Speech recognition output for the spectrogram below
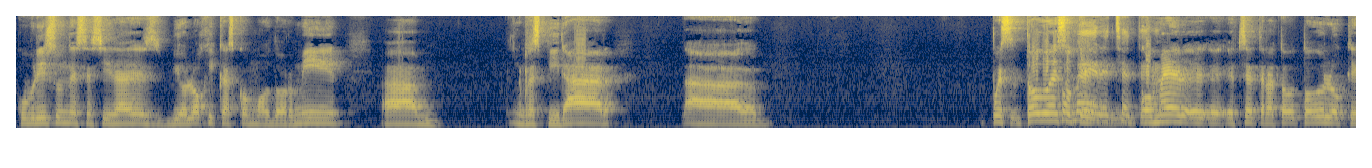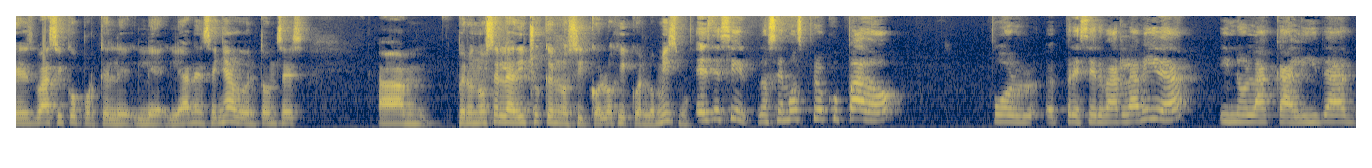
cubrir sus necesidades biológicas como dormir, respirar, pues todo eso comer, que etcétera. comer, eh, eh, etcétera, todo, todo lo que es básico porque le, le- le han enseñado. Entonces, pero no se le ha dicho que en lo psicológico es lo mismo. Es decir, nos hemos preocupado por eh, preservar la vida y no la calidad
